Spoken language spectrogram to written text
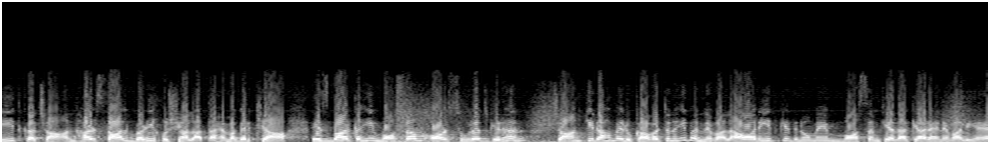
عید کا چاند ہر سال بڑی خوشیاں لاتا ہے، مگر کیا اس بار کہیں موسم اور سورج گرہن چاند کی راہ میں رکاوٹ تو نہیں بننے والا؟ اور عید کے دنوں میں موسم کی ادا کیا رہنے والی ہے؟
